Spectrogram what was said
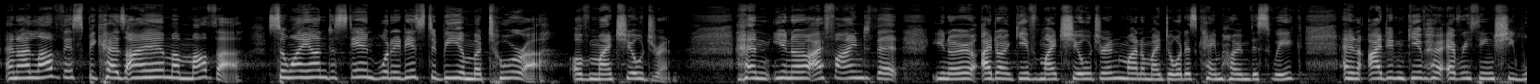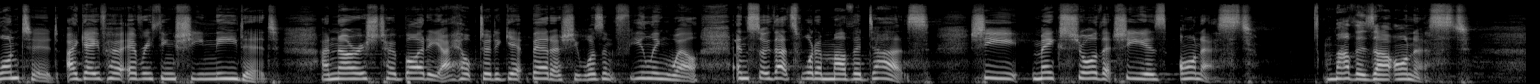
And I love this because I am a mother, so I understand what it is to be a maturer of my children. And, you know, I find that, you know, I don't give my children, one of my daughters came home this week, and I didn't give her everything she wanted. I gave her everything she needed. I nourished her body, I helped her to get better. She wasn't feeling well. And so that's what a mother does. She makes sure that she is honest. Mothers are honest.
